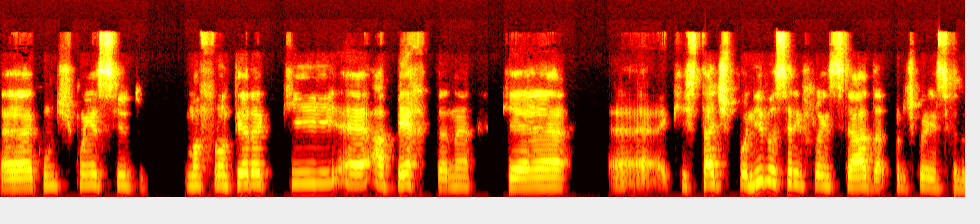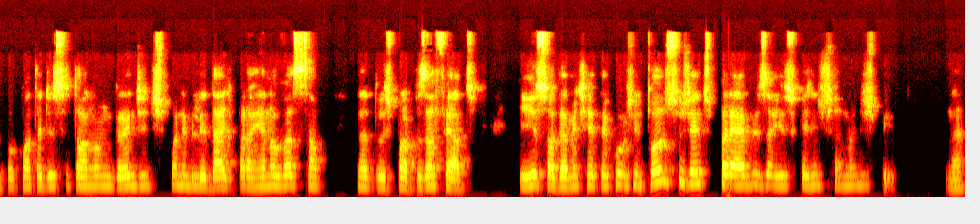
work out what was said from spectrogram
é, com o desconhecido, uma fronteira que é aberta, né, que é, é, que está disponível a ser influenciada por desconhecido. Por conta disso, se torna uma grande disponibilidade para a renovação né, dos próprios afetos. E isso, obviamente, repercute em todos os sujeitos prévios a isso que a gente chama de espírito. Né?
